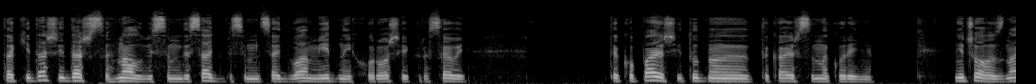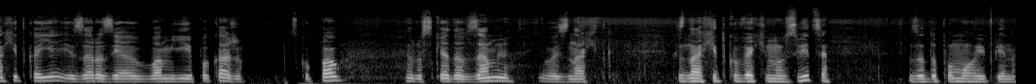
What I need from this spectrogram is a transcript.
Так ідеш, ідеш сигнал 80-82, мідний, хороший, красивий. Ти копаєш і тут натикаєшся на коріння. Нічого, знахідка є, і зараз я вам її покажу. Скопав, розкидав землю, і ось знахідка. Знахідку викинув звідси за допомогою піна.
